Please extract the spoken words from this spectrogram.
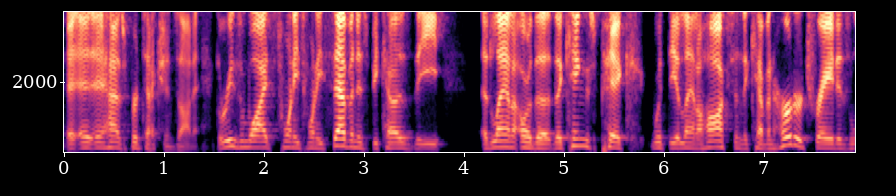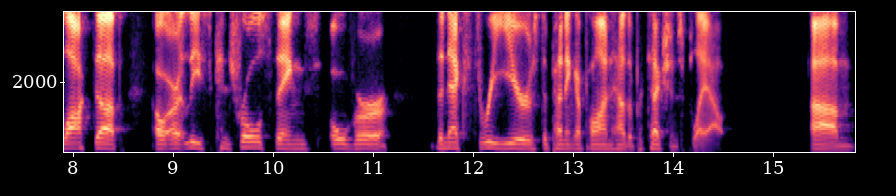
It, it, has protections on it. The reason why it's 2027 is because the Atlanta or the, the Kings pick with the Atlanta Hawks and the Kevin Huerter trade is locked up or at least controls things over the next three years, depending upon how the protections play out. Um,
